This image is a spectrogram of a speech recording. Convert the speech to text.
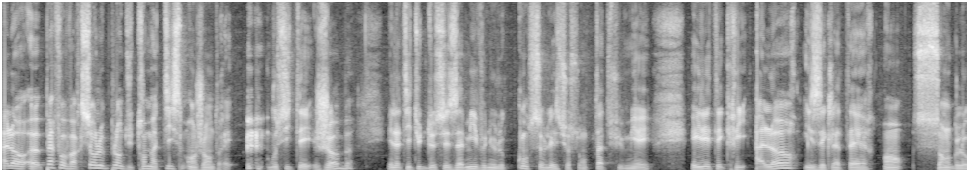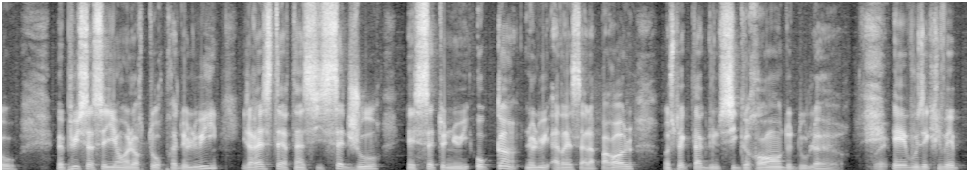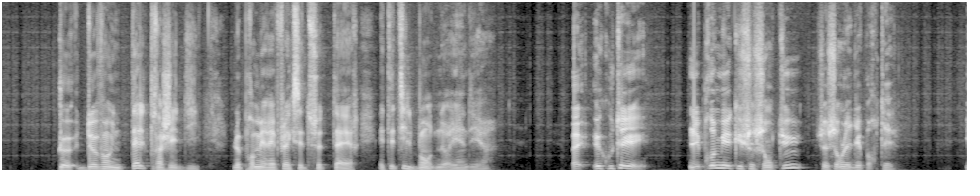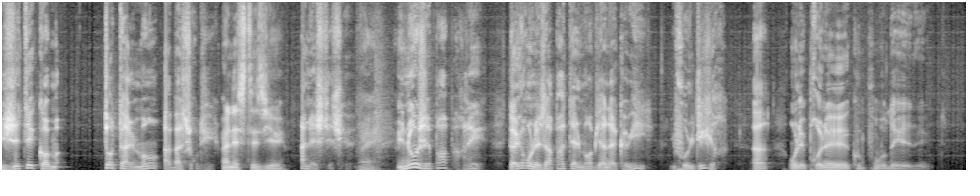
Alors, euh, Père Fauvarc, sur le plan du traumatisme engendré, vous citez Job et l'attitude de ses amis venus le consoler sur son tas de fumier. Et il est écrit Alors ils éclatèrent en sanglots. Euh, Puis s'asseyant à leur tour près de lui, ils restèrent ainsi sept jours et sept nuits. Aucun ne lui adressa la parole au spectacle d'une si grande douleur. Oui. Et vous écrivez que devant une telle tragédie, le premier réflexe est de se taire. Était-il bon de ne rien dire? Ben, écoutez, les premiers qui se sont tus, ce sont les déportés. Ils étaient comme totalement abasourdis, Anesthésié. anesthésiés. Ouais. Ils n'osaient pas parler. D'ailleurs, on les a pas tellement bien accueillis, il faut le dire. Hein on les prenait comme pour des,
